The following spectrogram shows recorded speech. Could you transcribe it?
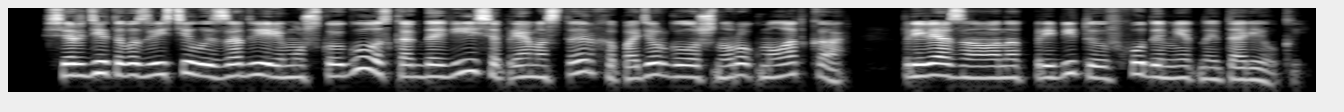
— сердито возвестил из-за двери мужской голос, когда Веся прямо с терха подергала шнурок молотка, привязанного над прибитой у входа медной тарелкой.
